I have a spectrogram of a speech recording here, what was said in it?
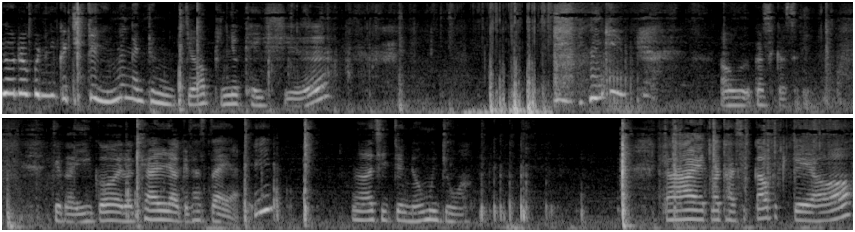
여러분 이거 진짜 유명한 통이죠. 비누 케이스. 아우 가스가스해. 제가 이거 이렇게 하려고 샀어요. 아 진짜 너무 좋아. 자 이거 다시 까볼게요.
